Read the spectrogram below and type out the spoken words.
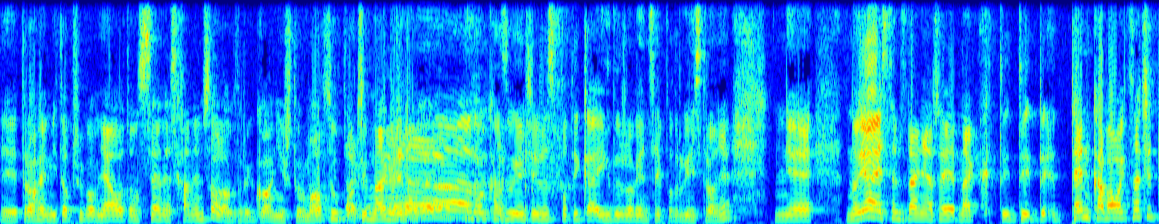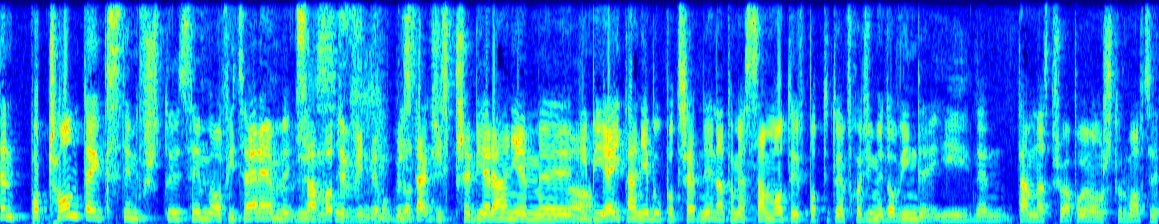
E, Trochę mi to przypomniało tą scenę z Hanem Solo, który goni szturmowców, po Tak. czym nagle tak, a, no, okazuje się, że spotyka ich dużo więcej po drugiej stronie. Nie, no ja jestem zdania, że jednak ten kawałek, znaczy ten początek z tym, z tym oficerem i Sam z, motyw windy mógłby i tak, i z przebieraniem y, No. BB-8 nie był potrzebny, natomiast sam motyw pod tytułem wchodzimy do windy i tam nas przyłapują szturmowcy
